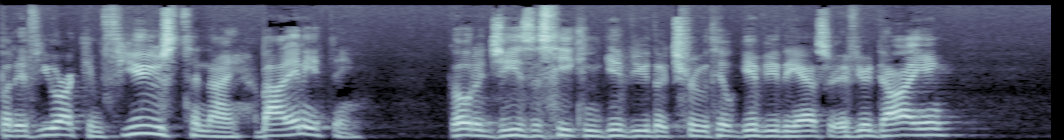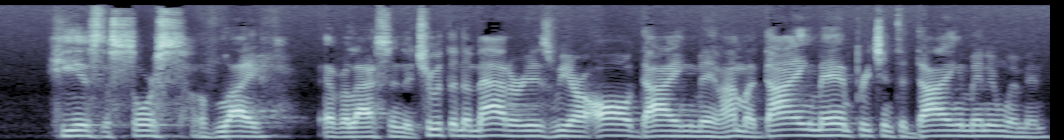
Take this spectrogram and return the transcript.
But if you are confused tonight about anything, Go to Jesus. He can give you the truth. He'll give you the answer. If you're dying, He is the source of life everlasting. The truth of the matter is we are all dying men. I'm a dying man preaching to dying men and women.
